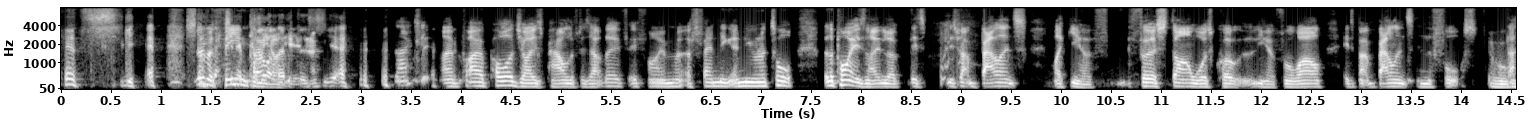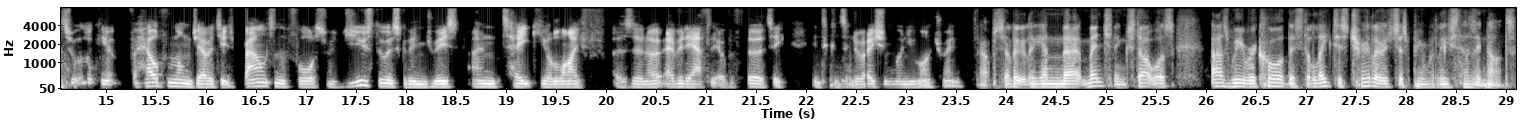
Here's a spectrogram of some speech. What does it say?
it's, yeah. Sort of a theme coming out here. Yeah. exactly. I, I apologize, powerlifters out there, if, if I'm offending anyone at all. But the point is, like, look, it's it's about balance. Like you know, first Star Wars quote, you know, for a while, it's about balance in the Force. Ooh. That's what we're looking at for health and longevity. It's balance in the Force, reduce the risk of injuries, and take your life as an uh, everyday athlete over thirty into consideration when you are training. Absolutely. And uh, mentioning Star Wars, as we record this, the latest trailer has just been released, has it not?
